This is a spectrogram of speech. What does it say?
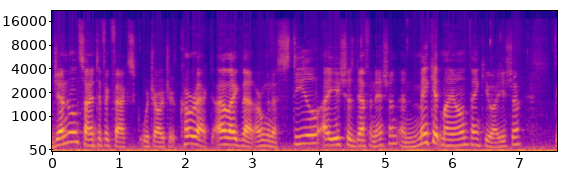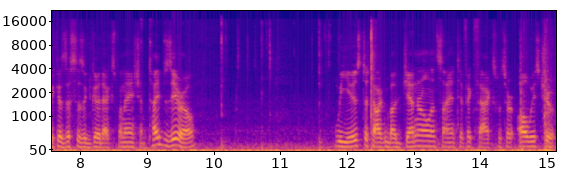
General and scientific facts which are true. Correct. I like that. I'm going to steal Aisha's definition and make it my own. Thank you, Aisha, because this is a good explanation. Type 0 we use to talk about general and scientific facts which are always true.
